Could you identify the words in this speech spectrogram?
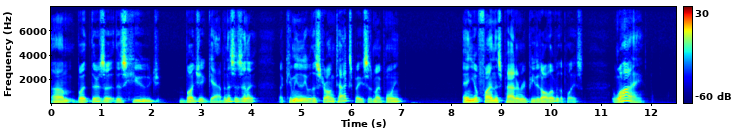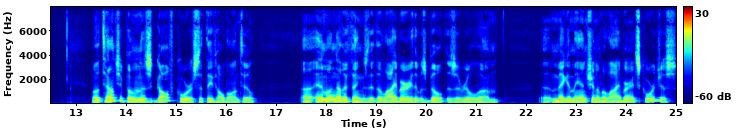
Um, but there's a this huge budget gap, and this is in a, a community with a strong tax base. Is my point. and you'll find this pattern repeated all over the place. Why? Well, the township owned this golf course that they've held on to. Uh, and among other things, the, the, library that was built is a real um, mega mansion of a library. It's gorgeous.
